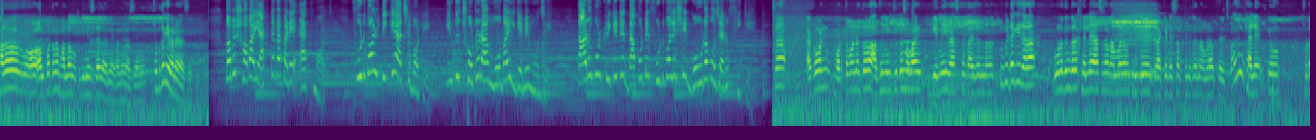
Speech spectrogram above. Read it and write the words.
ভালো অল্প দামে ভালো জিনিস দেয় এখানে আছি আমি। ছোটো থেকে এখানে আছি। তবে সবাই একটা ব্যাপারে একমত। ফুটবল টিকে আছে বটে কিন্তু ছোটরা মোবাইল গেমে মজে। তার উপর ক্রিকেটের দাপটে ফুটবলের সেই গৌরবও যেন ফিকে। আচ্ছা এখন বর্তমানে তো আধুনিক যুগে সবাই গেমেই ব্যস্ত তাই জন্য টুকিটাকি যারা পুরোনো দিন ধরে খেলে আসে যেমন আমরা যেমন ক্রিকেট র্যাকেট এসব খেলি তখন আমরাও খেলছি। কয়েকজন খেলে কেউ ছোটো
